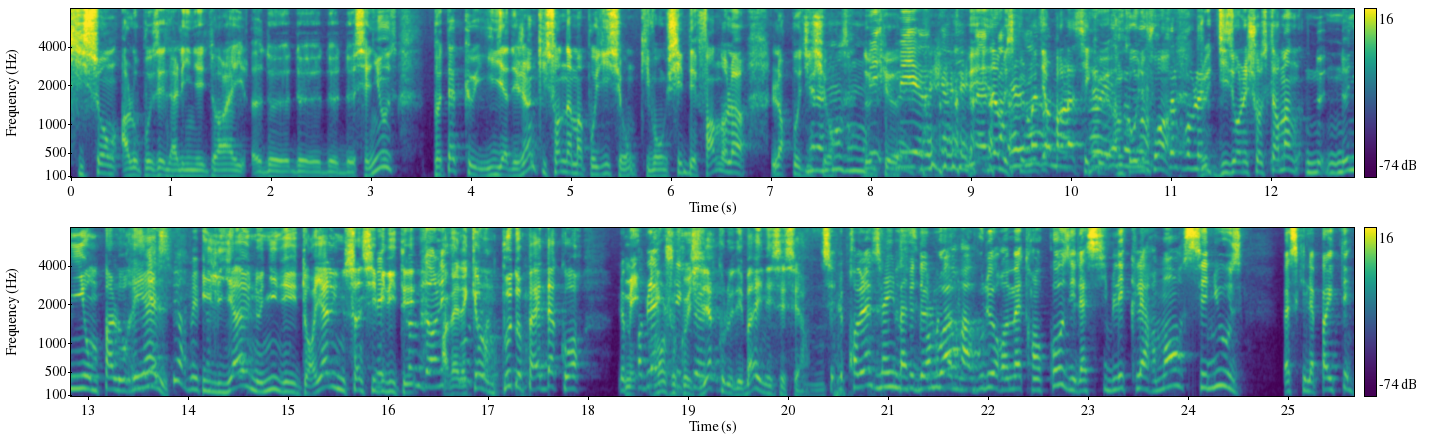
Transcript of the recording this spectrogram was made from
qui sont à l'opposé de la ligne éditoriale de, de, de, CNews, peut-être qu'il y a des gens qui sont dans ma position, qui vont aussi défendre leur, leur position. mais, euh, mais, euh, non, mais ce que je veux dire par là, c'est que, encore une fois, disons les choses clairement, ne, nions pas le réel. Il y a une ligne éditoriale, une sensibilité avec laquelle on ne peut pas être d'accord. mais moi, je considère que... le débat est nécessaire. Le problème, c'est que M. Deloire a voulu remettre en cause, il a ciblé clairement CNews parce qu'il n'a pas été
